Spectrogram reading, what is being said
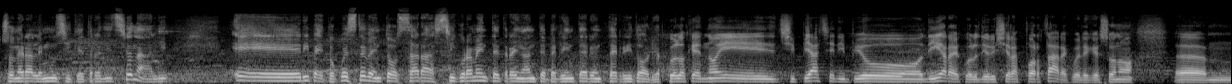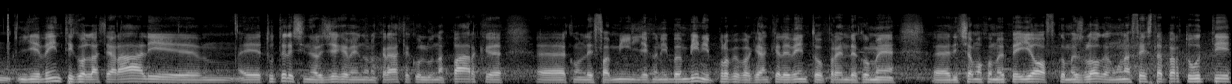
suonerà le musiche tradizionali e ripeto questo evento sarà sicuramente trainante per l'intero territorio. Quello che a noi ci piace di più dire è quello di riuscire a portare quelli che sono ehm, gli eventi collaterali ehm, e tutte le sinergie che vengono create con Luna Park, eh, con le famiglie, con i bambini, proprio perché anche l'evento prende come, eh, diciamo come payoff, come slogan una festa per tutti,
